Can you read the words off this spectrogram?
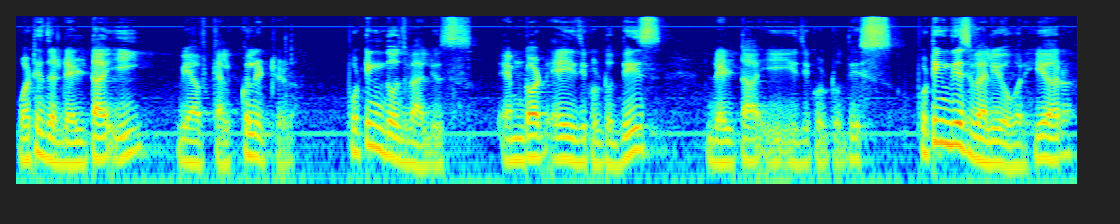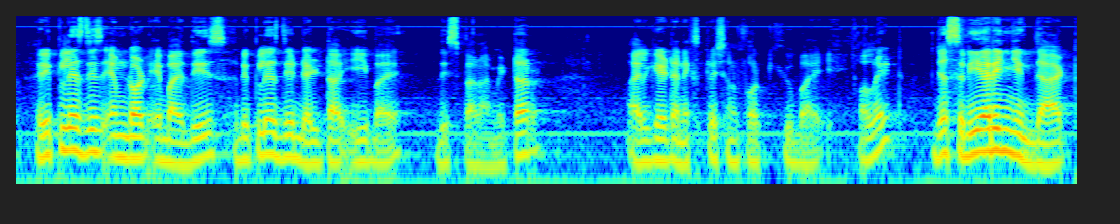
What is the delta E we have calculated putting those values m dot A is equal to this delta E is equal to this. Putting this value over here replace this m dot A by this replace the delta E by this parameter I will get an expression for q by A alright. Just rearranging that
